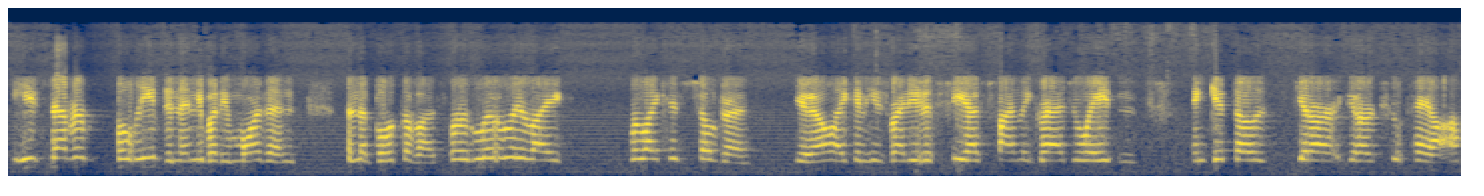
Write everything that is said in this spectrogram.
he's never believed in anybody more than, than the both of us. We're literally like, we're like his children, you know, like, and he's ready to see us finally graduate and, and get those get our get our true payoff.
